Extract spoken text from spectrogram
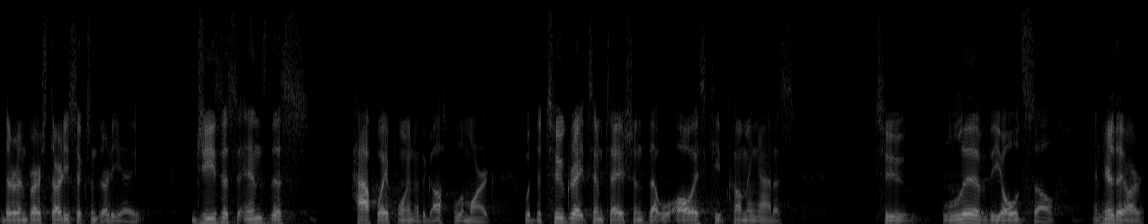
They're in verse 36 and 38. Jesus ends this halfway point of the Gospel of Mark with the two great temptations that will always keep coming at us to live the old self. And here they are.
